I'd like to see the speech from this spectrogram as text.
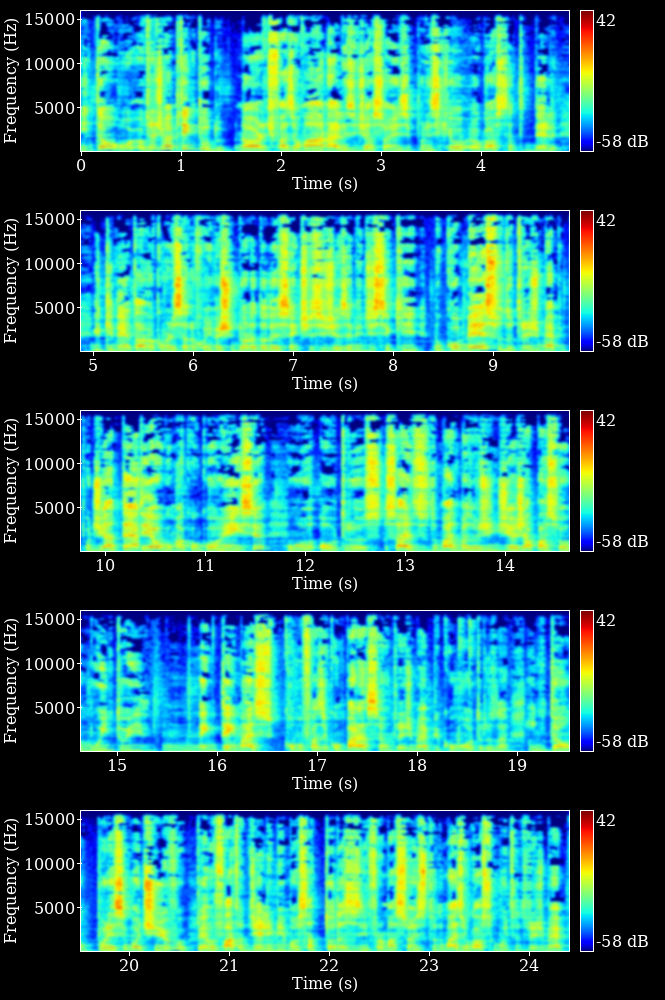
Então o, o Trademap tem tudo na hora de fazer uma análise de ações e por isso que eu, eu gosto tanto dele. E que nem eu tava conversando com um investidor adolescente esses dias, ele disse que no começo do Trademap podia até ter alguma concorrência com outros sites e tudo mais, mas hoje em dia já passou muito e nem tem mais como fazer comparação Trademap com outros, né? Então, por esse motivo, pelo fato de ele me mostrar todas as informações e tudo mais, eu gosto muito do Trademap.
